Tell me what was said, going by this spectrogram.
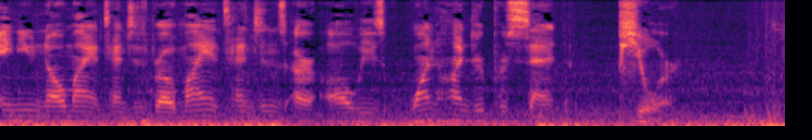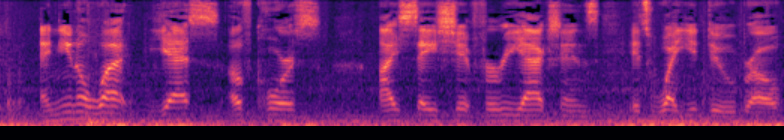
and you know my intentions, bro. My intentions are always 100% pure. And you know what? Yes, of course, I say shit for reactions. It's what you do, bro.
